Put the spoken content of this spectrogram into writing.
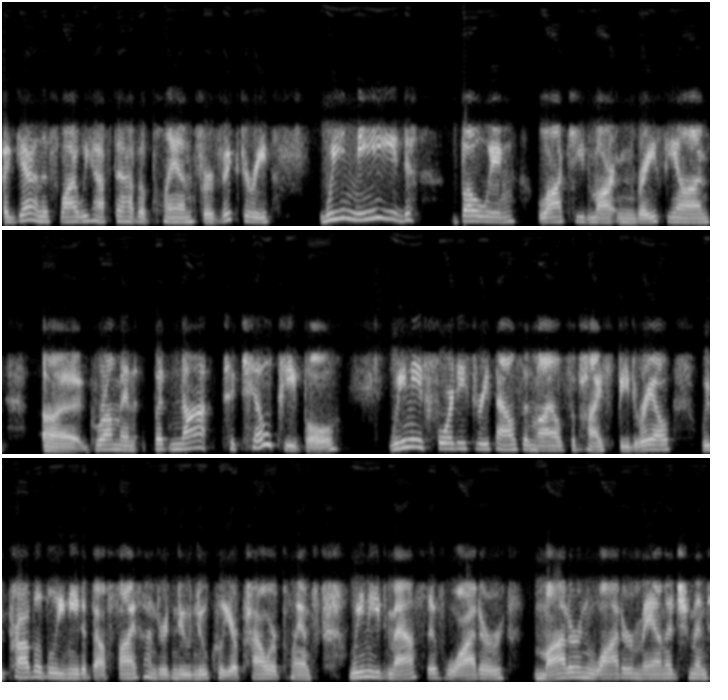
again is why we have to have a plan for victory. We need Boeing, Lockheed Martin, Raytheon, uh, Grumman, but not to kill people. We need 43,000 miles of high speed rail. We probably need about 500 new nuclear power plants. We need massive water, modern water management.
